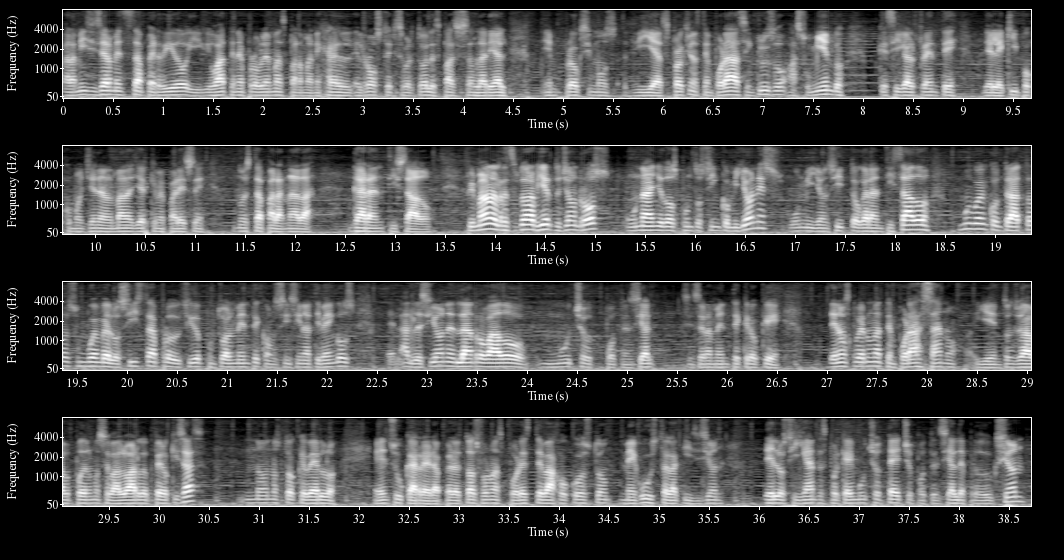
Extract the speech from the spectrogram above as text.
para mí sinceramente está perdido y va a tener problemas para manejar el, roster sobre todo el espacio salarial en próximos días, próximas temporadas, incluso asumiendo que siga al frente del equipo como general manager que me parece no está para nada garantizado. Firmaron al receptor abierto John Ross, un año 2.5 millones, un milloncito garantizado, muy buen contrato, es un buen velocista, producido puntualmente con los Cincinnati Bengals. Las lesiones le han robado mucho potencial, sinceramente creo que tenemos que ver una temporada sano y entonces ya podemos evaluarlo, pero quizás no nos toque verlo en su carrera, pero de todas formas por este bajo costo me gusta la adquisición de los gigantes porque hay mucho techo potencial de producción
